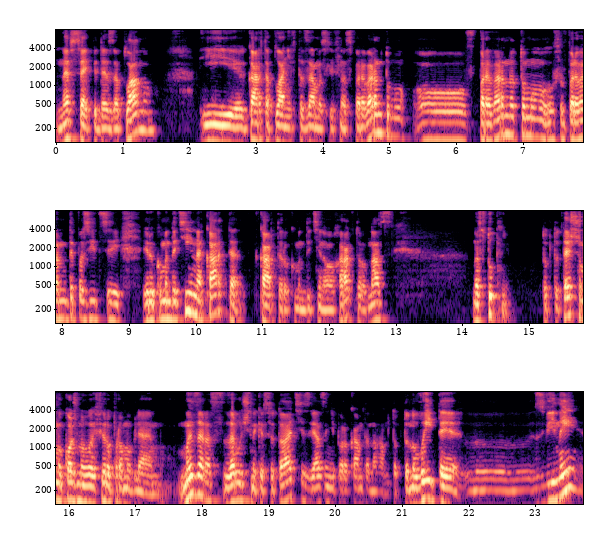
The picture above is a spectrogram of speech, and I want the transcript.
не все піде за планом. І карта планів та замислів нас в перевернутому, о, в перевернутому, в перевернутій позиції. І рекомендаційна карта, карти рекомендаційного характеру в нас наступні. Тобто те, що ми кожного ефіру промовляємо. Ми зараз заручники ситуації, зв'язані по рукам та ногам. Тобто, ну вийти е, з війни,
